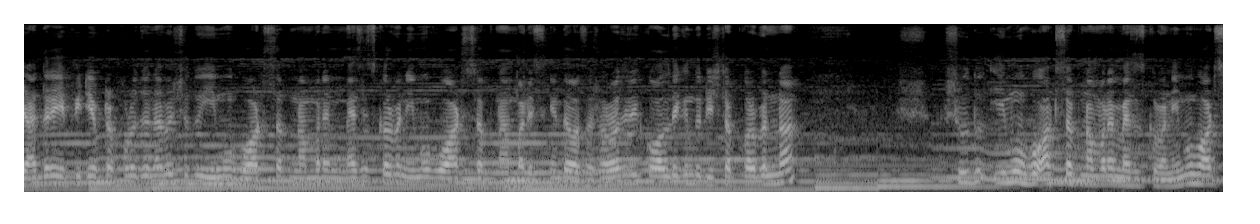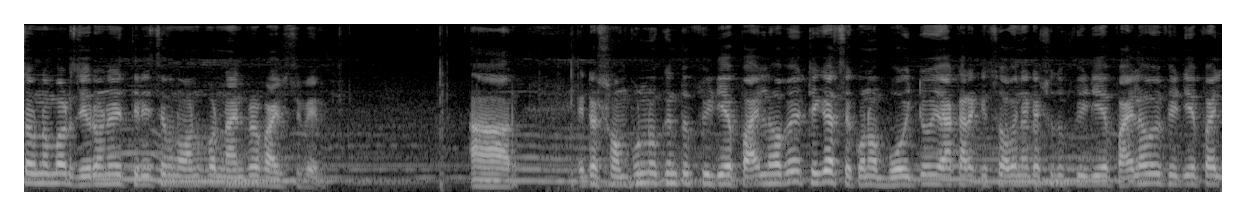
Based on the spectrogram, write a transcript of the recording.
যাদের এই পিডিএফটা প্রয়োজন হবে, শুধু ইমো, হোয়াটসঅ্যাপ নাম্বারে মেসেজ করবেন, ইমো, হোয়াটসঅ্যাপ নাম্বার স্ক্রিন দেওয়া আছে। সরাসরি কল দিয়ে কিন্তু ডিস্টার্ব করবেন না। শুধু ইমো, হোয়াটসঅ্যাপ নাম্বারে মেসেজ করবেন। Imo, WhatsApp number zero nine three seven one four nine four five seven আর এটা সম্পূর্ণ কিন্তু পিডিএফ ফাইল হবে, ঠিক আছে? কোনো বই টই আকারে কিছু হবে না, এটা শুধু পিডিএফ ফাইল হবে। পিডিএফ ফাইল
